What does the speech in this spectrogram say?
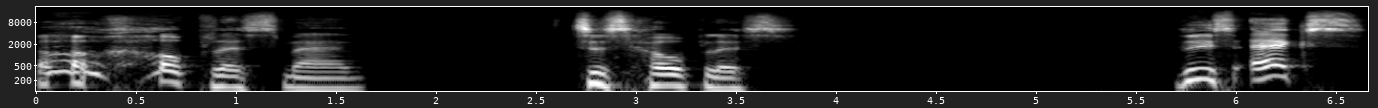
oh, hopeless, man. Just hopeless. This X,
